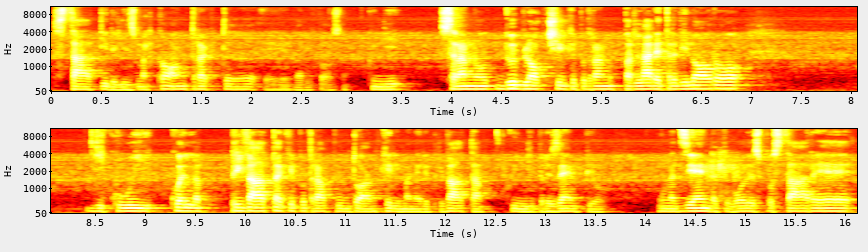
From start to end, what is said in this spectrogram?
stati degli smart contract e varie cose. Quindi saranno due blockchain che potranno parlare tra di loro, di cui quella privata che potrà appunto anche rimanere privata. Quindi per esempio un'azienda che vuole spostare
